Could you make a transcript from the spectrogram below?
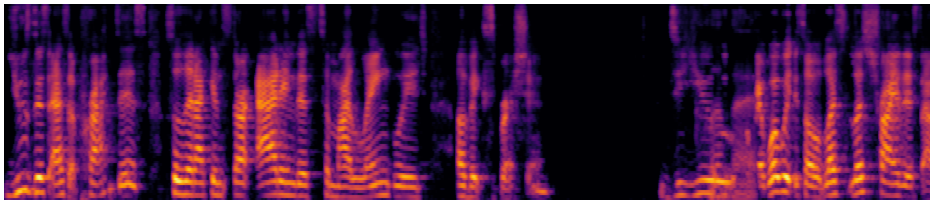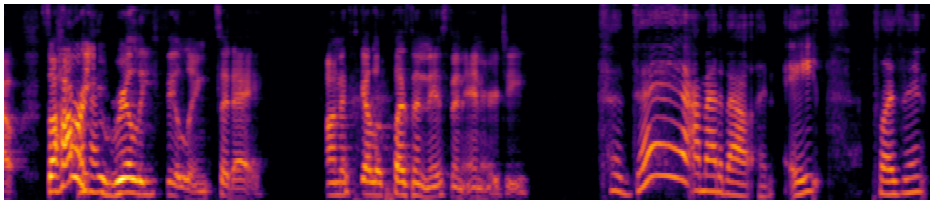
use this as a practice so that I can start adding this to my language of expression. Do you okay, what would so let's let's try this out. So how are Okay. you really feeling today on a scale of pleasantness and energy? Today I'm at about an eight pleasant.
